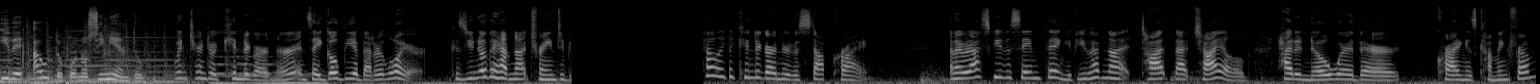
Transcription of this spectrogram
y de autoconocimiento. Wouldn't turn to a kindergartner and say, go be a better lawyer, because you know they have not trained to be. Like a kindergartner to stop crying. And I would ask you the same thing. If you have not taught that child how to know where their crying is coming from,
